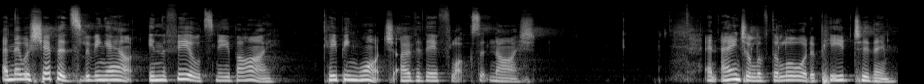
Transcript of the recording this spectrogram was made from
And there were shepherds living out in the fields nearby, keeping watch over their flocks at night an angel of the Lord appeared to them,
